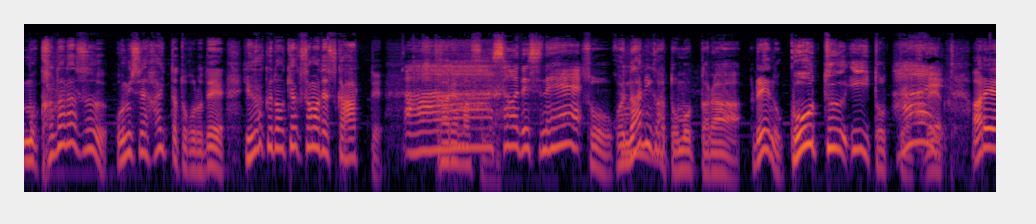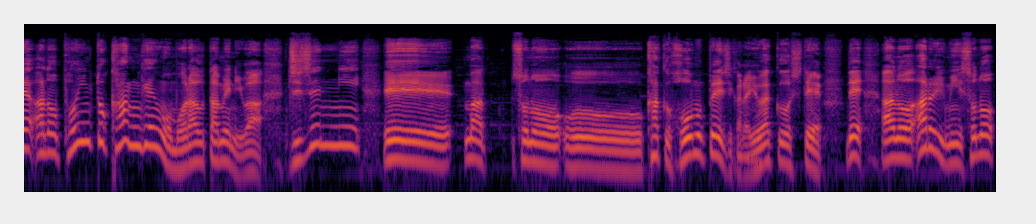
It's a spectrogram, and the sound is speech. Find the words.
もう必ずお店入ったところで予約のお客様ですか？って聞かれますね。そうですね。そう。これ何かと思ったら、うん、例の GoTo イートってやつで、はい、あれ、あの、ポイント還元をもらうためには、事前に、えー、まあ、その各ホームページから予約をしてであのある意味その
